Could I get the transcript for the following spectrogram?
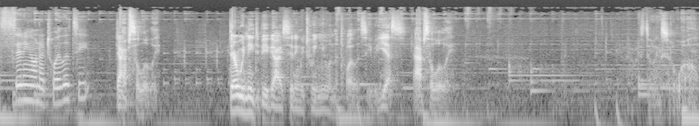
sitting on a toilet seat? Absolutely. There would need to be a guy sitting between you and the toilet seat, but yes, absolutely. I was doing so well.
